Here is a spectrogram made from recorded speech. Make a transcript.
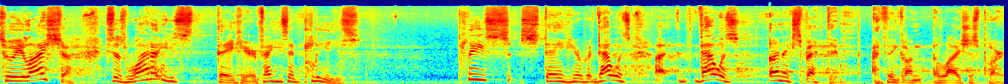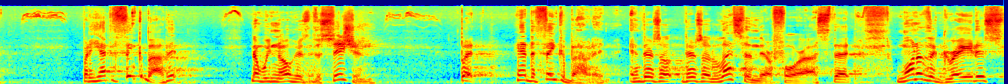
to Elisha. He says, Why don't you stay here? In fact, he said, Please, please stay here. That was, uh, that was unexpected, I think, on Elijah's part. But he had to think about it. Now, we know his decision, but he had to think about it. And there's a, there's a lesson there for us that one of the greatest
